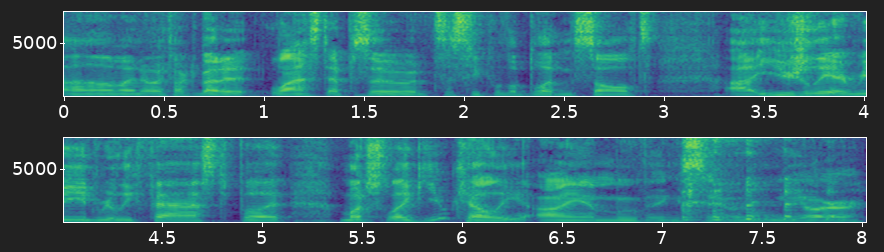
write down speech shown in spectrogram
Um, I know I talked about it last episode. It's a sequel to Blood and Salt. Uh, usually I read really fast, but much like you, Kelly, I am moving soon. we are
